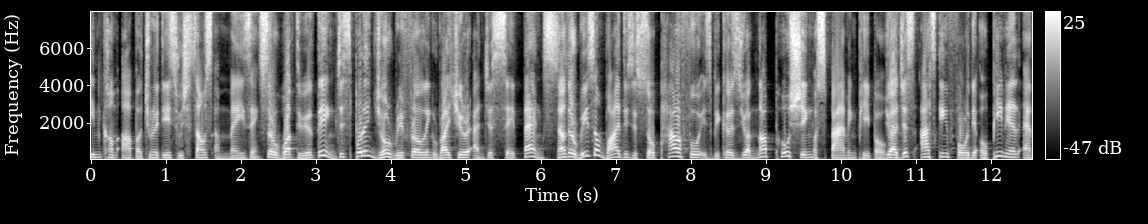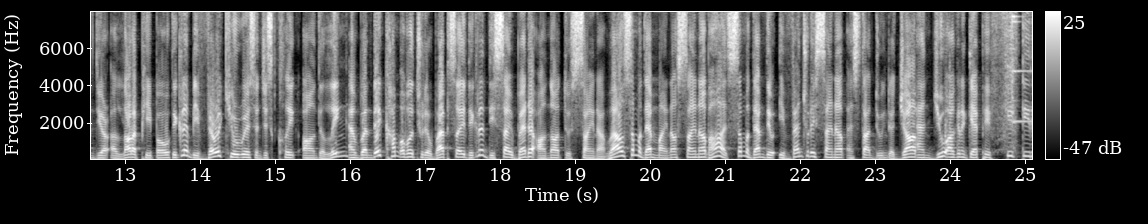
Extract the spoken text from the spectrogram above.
income opportunities which sounds amazing. So what do you think? Just put in your referral link right here and just say thanks. Now the reason why this is so powerful is because you are not pushing or spamming people. You are just asking for their opinion and there are a lot of people. They're gonna be very curious and just click on the link and when they come over to the website, they're gonna decide whether or not to sign up. Well, some of them might not sign up, but some of them they'll eventually sign up and start doing the job and you are gonna get paid $50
